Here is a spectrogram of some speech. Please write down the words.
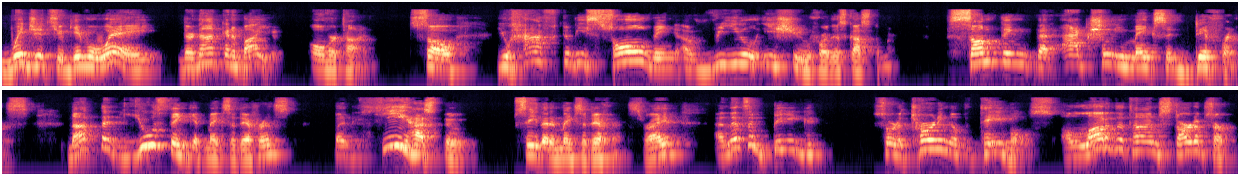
widgets you give away, they're not going to buy you over time. So you have to be solving a real issue for this customer, something that actually makes a difference. Not that you think it makes a difference, but he has to see that it makes a difference, right? And that's a big sort of turning of the tables. A lot of the time, startups are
